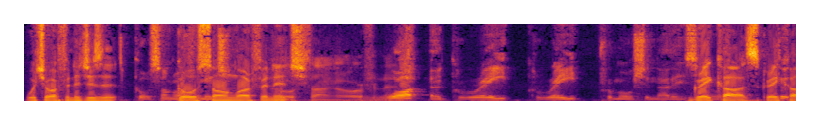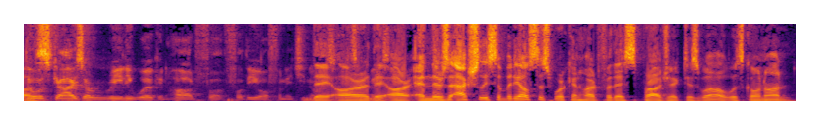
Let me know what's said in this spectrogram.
Which orphanage is it? Go Song Go Orphanage. Song Orphanage. Gosong Orphanage. What a great, great promotion that is. Great You know, cause, great th- cause. Those guys are really working hard for, for the orphanage. You know, They It's- it's are, they are, and there's actually somebody else that's working hard for this project as well. What's going on?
